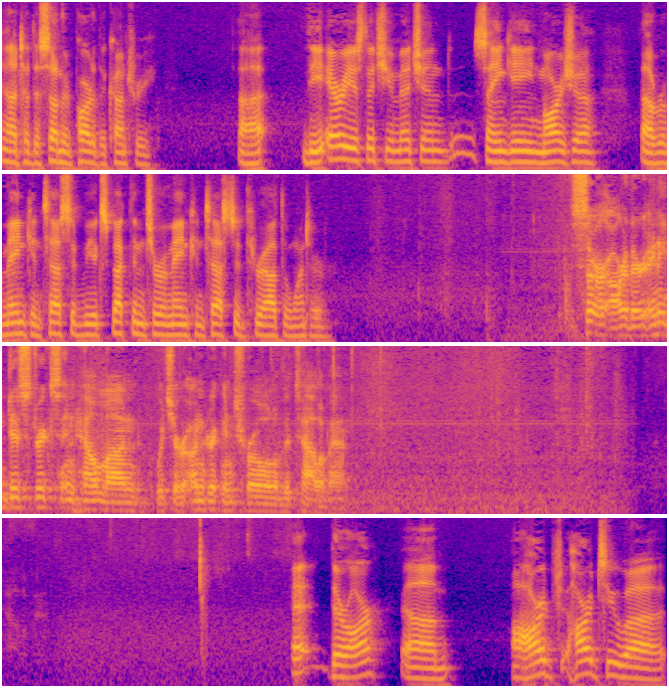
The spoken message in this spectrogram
uh, to the southern part of the country. The areas that you mentioned, Sangin, Marja, uh, remain contested. We expect them to remain contested throughout the winter. Sir, are there any districts in Helmand which are under control of the Taliban? Uh, there are. Um, hard, hard to uh,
